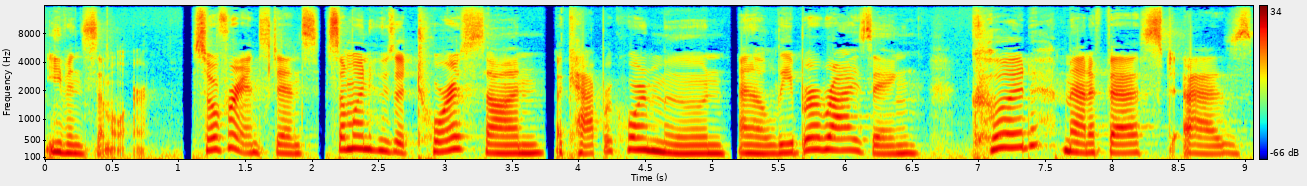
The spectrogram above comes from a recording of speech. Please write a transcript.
even similar. So, for instance, someone who's a Taurus sun, a Capricorn moon, and a Libra rising could manifest as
